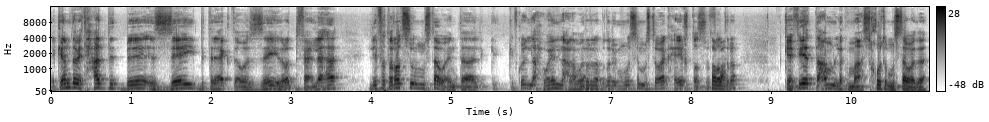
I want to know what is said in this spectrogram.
الكلام ده بيتحدد بإزاي بتراكت أو إزاي رد فعلها؟ لفترات سوء المستوى. انت في كل الأحوال على مر مدار الموسم مستواك هيختص في طبعا. فترة. كيفية تعاملك مع سقوط المستوى ده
